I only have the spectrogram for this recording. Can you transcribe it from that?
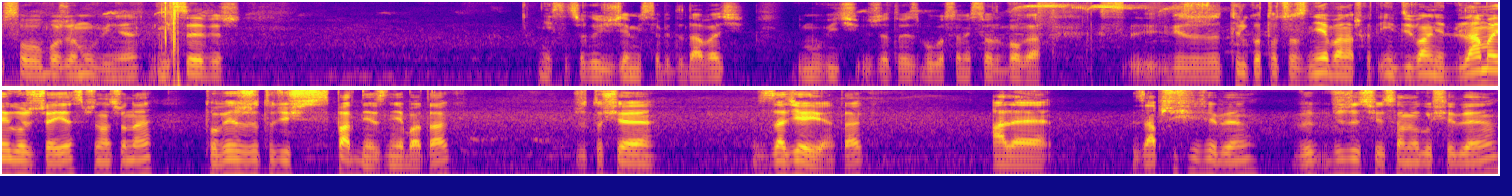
Słowo Boże mówi, nie? Nie chcę, wiesz, nie chcę czegoś z ziemi sobie dodawać i mówić, że to jest błogosławieństwo od Boga. Wierzę, że tylko to, co z nieba, na przykład indywidualnie dla mojego życia jest przeznaczone, to wierzę, że to gdzieś spadnie z nieba, tak? Że to się zadzieje, tak? Ale zaprzyj się siebie, wy, wyżyć się samego siebie,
